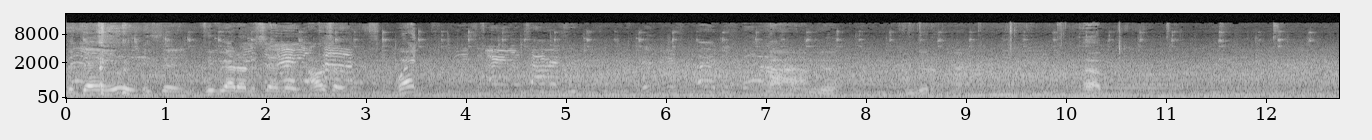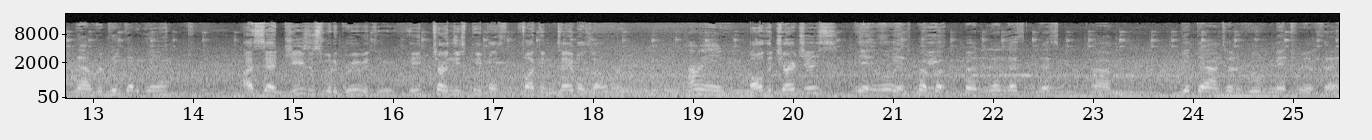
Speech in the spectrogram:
the thing is, is that people got to understand that also. What? Nah, I'm good. I'm good. Um, now, repeat that again. I said Jesus would agree with you. He turned these people's fucking tables over. I mean, All the churches. yes, yes, but but but let, let's let's um, get down to the rudimentary of things.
